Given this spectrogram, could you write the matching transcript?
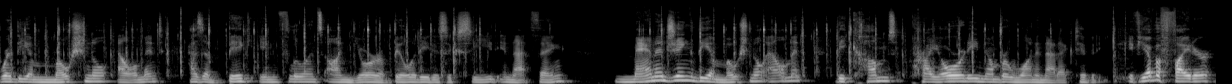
where the emotional element has a big influence on your ability to succeed in that thing, managing the emotional element becomes priority number one in that activity. If you have a fighter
